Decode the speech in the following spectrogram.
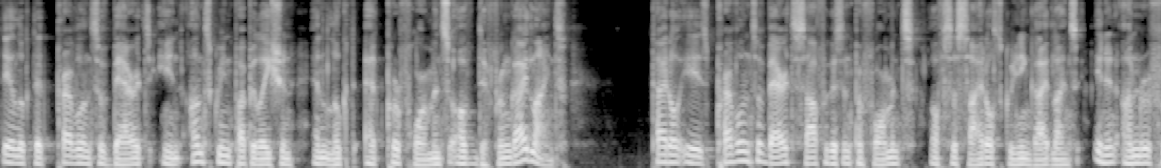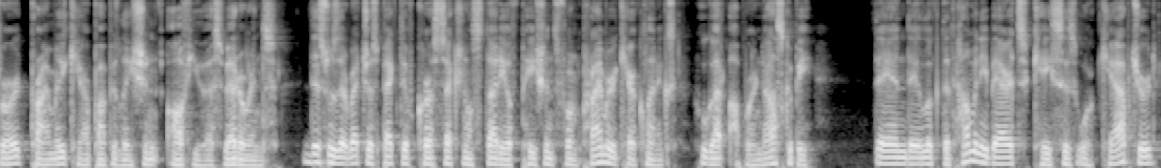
They looked at prevalence of Barrett's in unscreened population and looked at performance of different guidelines. Title is Prevalence of Barrett's Esophagus and Performance of Societal Screening Guidelines in an Unreferred Primary Care Population of U.S. Veterans. This was a retrospective cross sectional study of patients from primary care clinics who got upper endoscopy. Then they looked at how many Barrett's cases were captured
